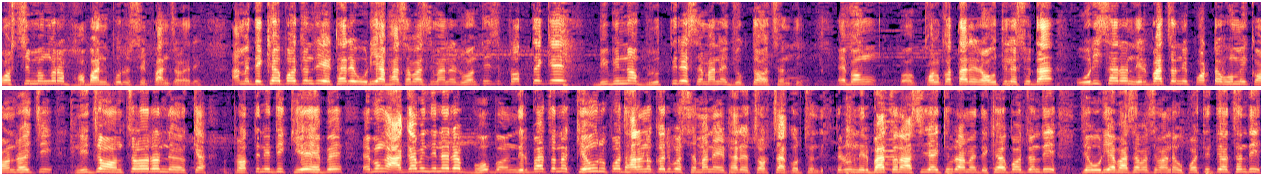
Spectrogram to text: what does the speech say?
পশ্চিমবঙ্গর ভবানীপুর শিল্পাঞ্চলের আমি দেখা পাচ্ছি যে এখানে ওড়িয়া ভাষাভাষী মানে রুহতি প্রত্যেক বিভিন্ন বৃত্তিরে সে যুক্ত অনেক এবং কলকাতার রুলে সুদ্ধা ওড়শার নির্বাচনী পটভূমি কণ রয়েছে নিজ অঞ্চলর প্রতিনিধি কিয়ে হবে এবং আগামী দিনের নির্বাচন কেউ রূপ ধারণ করব সে এখানে চর্চা করছেন তেমন নির্বাচন আসি যাই আমি দেখা পাচ্ছেন যে ওড়িয়া ভাষাভাষী মানে উপস্থিত অনেক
